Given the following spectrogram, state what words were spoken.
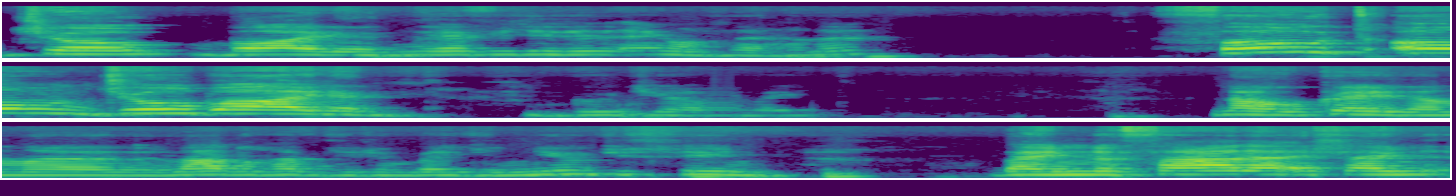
Joe Biden. nu even in het Engels zeggen, hè? Vote on Joe Biden. Good job, mate. Nou, oké, dan eh laat nog eventjes een beetje nieuwtjes zien. Bij Nevada is, zijn,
